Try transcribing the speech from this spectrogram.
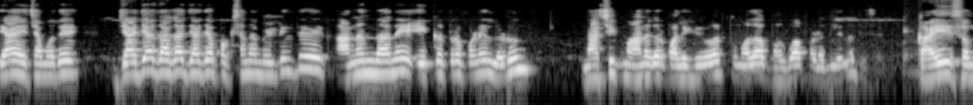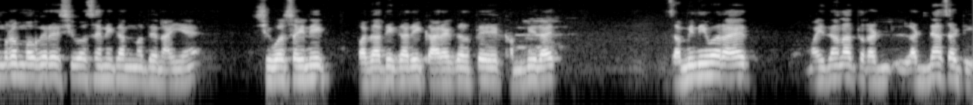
त्या ह्याच्यामध्ये ज्या ज्या जागा ज्या ज्या पक्षांना मिळतील ते आनंदाने एकत्रपणे लढून नाशिक महानगरपालिकेवर तुम्हाला भगवा फडकलेला दिसेल. काही संभ्रम वगैरे शिवसैनिकांमध्ये नाही आहे शिवसैनिक पदाधिकारी कार्यकर्ते हे खंबीर आहेत. जमिनीवर आहेत. मैदानात रड लढण्यासाठी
